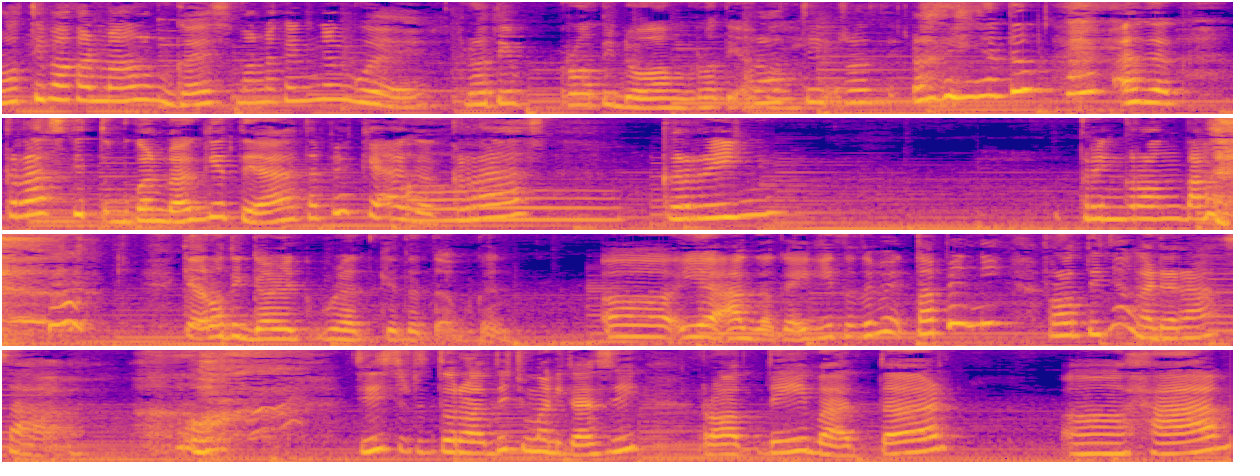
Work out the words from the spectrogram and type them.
Roti makan malam guys. Mana kenyang gue? Roti roti doang, roti apa? Roti, roti Rotinya tuh agak keras gitu. Bukan baget ya Tapi kayak agak Oh. keras Kering Kering kerontang. Kayak roti garlic bread gitu tuh, bukan? Eh, Iya agak kayak gitu. Tapi tapi nih rotinya nggak ada rasa Jadi struktur roti cuma dikasih roti, butter, eh, ham,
